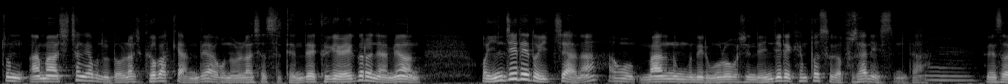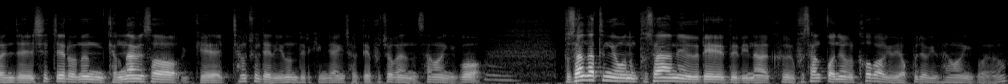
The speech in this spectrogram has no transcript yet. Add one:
좀 아마 시청자분들 놀라시 그거밖에 안 돼 하고 놀라셨을 텐데 그게 왜 그러냐면 어, 인제대도 있지 않아? 하고 많은 분들이 물어보시는데 인제대 캠퍼스가 부산에 있습니다. 그래서 이제 실제로는 경남에서 이렇게 창출되는 인원들이 굉장히 절대 부족한 상황이고 부산 같은 경우는 부산의 의대들이나 그 부산권역을 커버하기도 역부족인 상황이고요.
